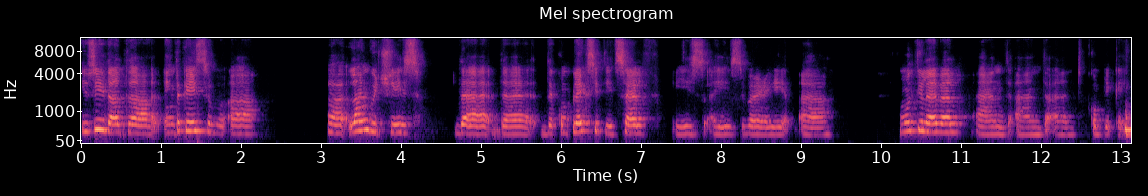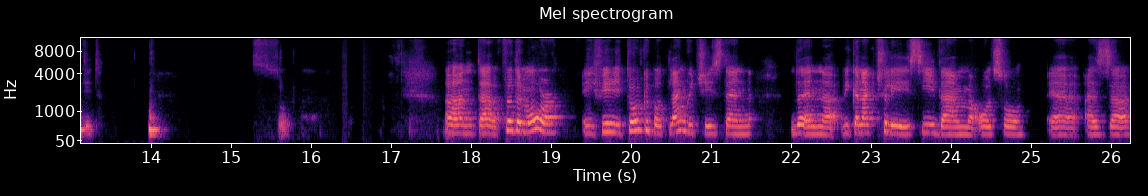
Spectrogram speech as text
you see that uh, in the case of uh, uh, languages, the, the, the complexity itself is, is very uh, multi-level and, and, and complicated. So, and uh, furthermore, if we talk about languages, then, then uh, we can actually see them also uh, as uh,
